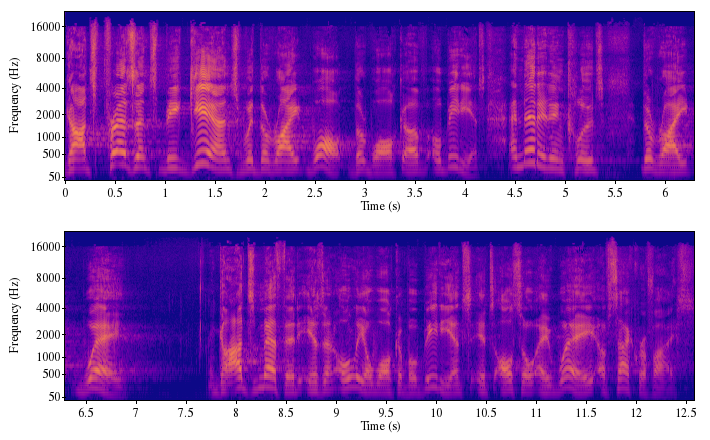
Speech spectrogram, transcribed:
God's presence begins with the right walk, the walk of obedience. And then it includes the right way. God's method isn't only a walk of obedience, it's also a way of sacrifice.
